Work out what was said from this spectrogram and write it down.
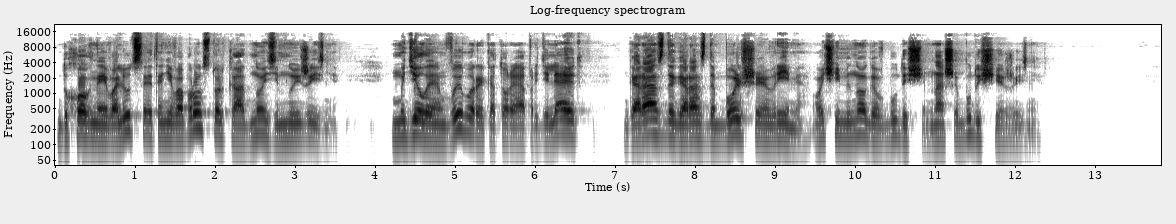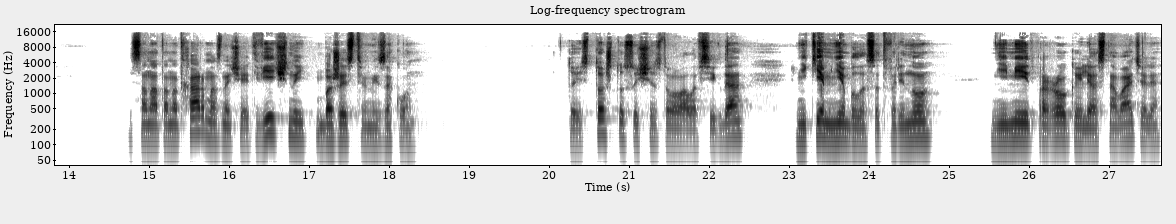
Духовная эволюция – это не вопрос только одной земной жизни. Мы делаем выборы, которые определяют гораздо-гораздо большее время, очень много в будущем, нашей будущей жизни. И саната Надхарма означает вечный божественный закон. То есть то, что существовало всегда, никем не было сотворено, не имеет пророка или основателя.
